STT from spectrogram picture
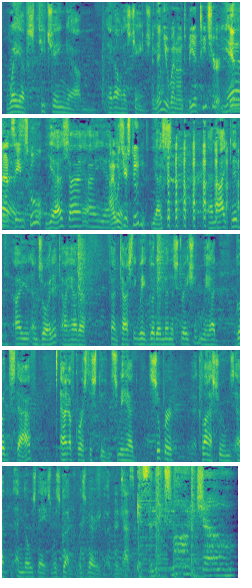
way of teaching, um, it all has changed. and then you went on to be a teacher in that same school. Yes, I. I, uh, I was did. your student. Yes, and I did. I enjoyed it. I had a fantastic. We had good administration. We had good staff, and of course the students. We had super classrooms at in those days. It was good. It was very good. Fantastic. It's the Mix Morning Show.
